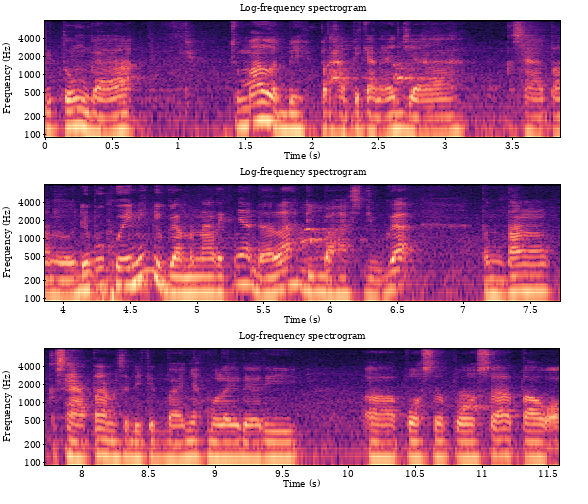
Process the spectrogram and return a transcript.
gitu nggak. Cuma lebih perhatikan aja kesehatan lu. Di buku ini juga menariknya adalah dibahas juga tentang kesehatan sedikit banyak mulai dari uh, pose-pose atau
